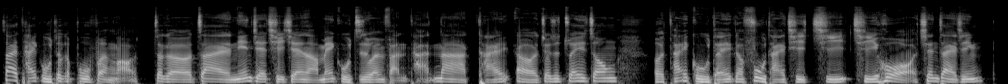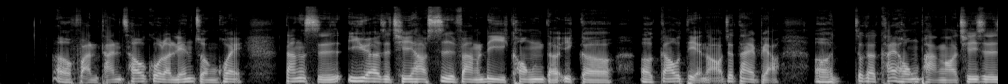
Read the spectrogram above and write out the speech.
在台股这个部分哦，这个在年节期间啊，美股止稳反弹，那台呃就是追踪呃台股的一个富台期期期货，现在已经呃反弹超过了联准会当时一月二十七号释放利空的一个呃高点哦，就代表呃这个开红盘哦，其实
